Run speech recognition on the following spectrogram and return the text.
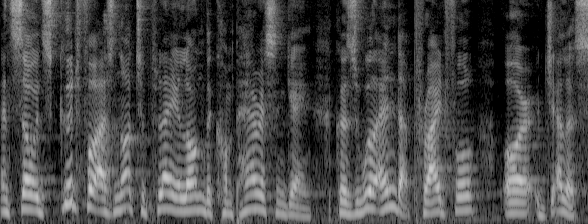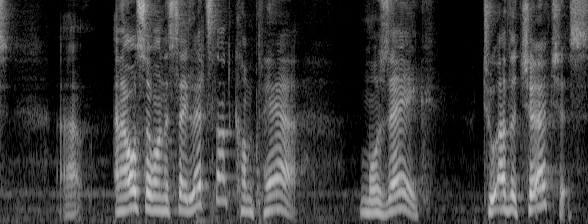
And so it's good for us not to play along the comparison game because we'll end up prideful or jealous. Uh, and I also want to say, let's not compare Mosaic to other churches.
